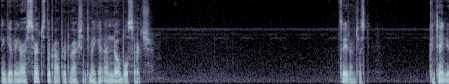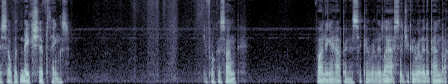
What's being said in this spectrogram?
and giving our search the proper direction to make it a noble search. So you don't just content yourself with makeshift things. You focus on finding a happiness that can really last, that you can really depend on.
